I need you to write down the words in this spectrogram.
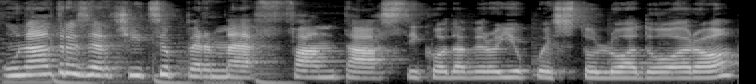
Un altro esercizio per me fantastico, davvero io questo lo adoro,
